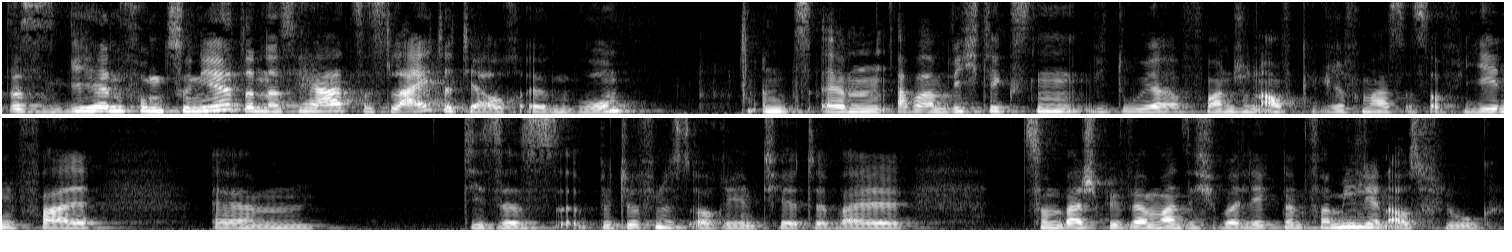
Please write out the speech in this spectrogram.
das Gehirn funktioniert und das Herz, das leitet ja auch irgendwo. Und ähm, aber am wichtigsten, wie du ja vorhin schon aufgegriffen hast, ist auf jeden Fall ähm, dieses Bedürfnisorientierte, weil zum Beispiel, wenn man sich überlegt, einen Familienausflug,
